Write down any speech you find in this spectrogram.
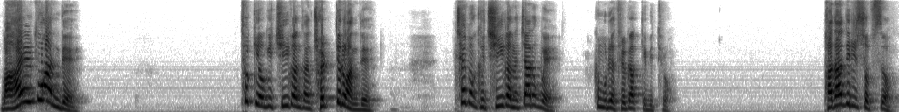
말도 안 돼. 특히 여기 지휘관 난 절대로 안 돼. 최소한 그 지휘관은 자르고 해. 그럼 우리가 들어갈게 밑으로. 받아들일 수 없어.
